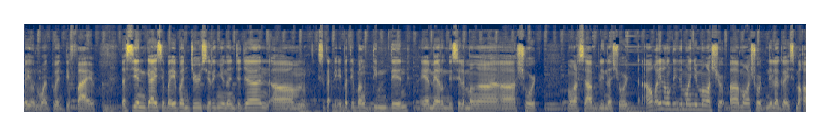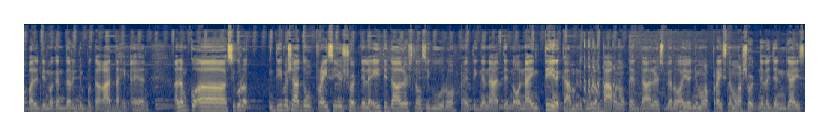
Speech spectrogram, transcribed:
Ayun, 125. Tapos yan guys, iba-ibang jersey rin yun nandiyan dyan. Um, iba't ibang team din. Ayan, meron din sila mga ah, short, mga sabli na short. Ah, Okay lang din naman yung mga short, mga short nila guys. Makapal din, maganda rin yung pagkakatahi. Ayan. Alam ko, ah, siguro, hindi masyadong pricey yung short nila. $80 lang siguro. Ayan, tignan natin. O, 90. Nagkam, nagkulang pa ako ng $10. Pero ayun yung mga price ng mga short nila dyan, guys.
